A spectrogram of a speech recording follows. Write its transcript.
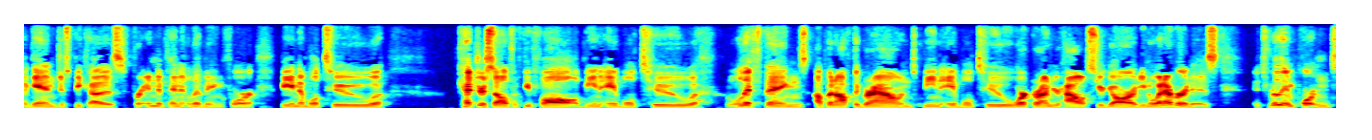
again, just because for independent living, for being able to catch yourself if you fall, being able to lift things up and off the ground, being able to work around your house, your yard, you know, whatever it is. It's really important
